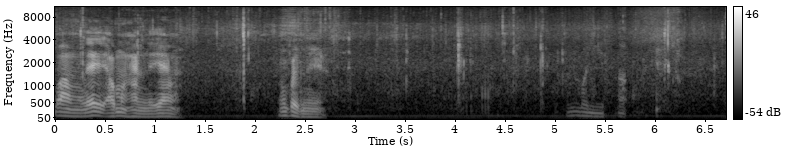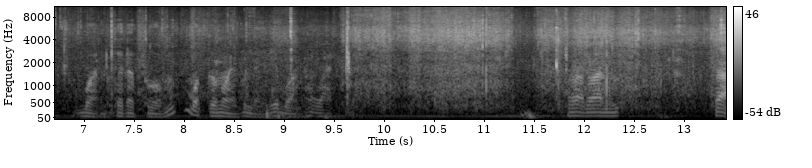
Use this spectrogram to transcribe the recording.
บ่อนได้เอามาหั่นเลยยังมันเป็นนี่มันบ่หยิบเนาะบ่อนแต่ละตัวมันบ่ตัวหน่อยเป็นไหนได้บ่อนทั้งวันวานวานสา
